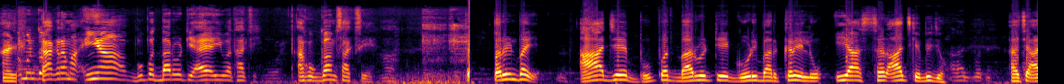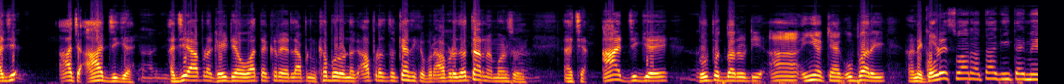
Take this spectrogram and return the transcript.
કાકરામાં અહીંયા ભૂપત બારવટી આયા એ વાત સાચી. આખું ગામ સાક્ષી. પરવીનભાઈ આ જે ભૂપત બારવટીએ ગોળીબાર કરેલું એ આ સ્થળ આજ કે બીજો? અચ્છા આજે અચ્છા આ જ. જગ્યાએ હજી આપણા ગઈઢિયાઓ વાતે કરે એટલે આપણને ખબર હોય આપણે તો ક્યાંથી ખબર? આપણે તો અત્યારના માણસો અચ્છા આ જ જગ્યાએ ભૂપત બારોટી આ અહીંયા ક્યાંક ઊભા રહી અને ઘોડેસવાર હતા કે એ ટાઈમે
